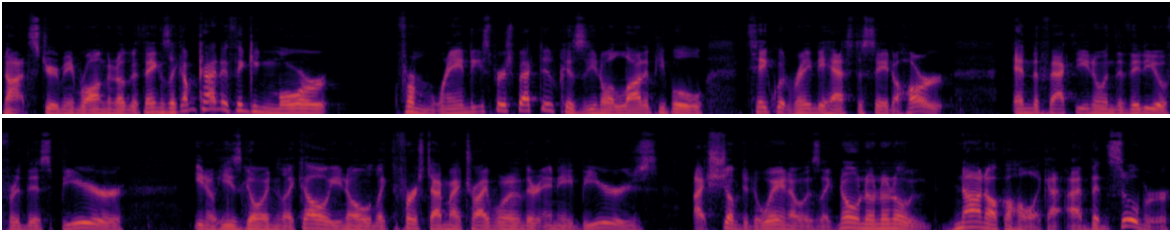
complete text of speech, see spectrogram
not steered me wrong in other things. Like, I'm kind of thinking more from Randy's perspective because you know a lot of people take what Randy has to say to heart, and the fact that you know in the video for this beer, you know, he's going like, oh, you know, like the first time I tried one of their NA beers, I shoved it away and I was like, no, no, no, no, non-alcoholic. I, I've been sober.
